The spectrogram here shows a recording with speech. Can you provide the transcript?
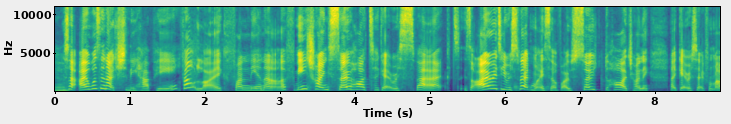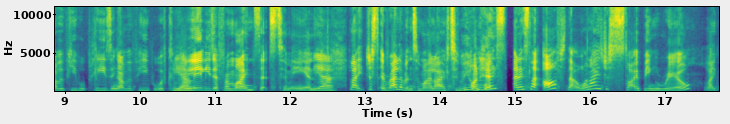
it's like I wasn't actually happy. Felt like, funnily enough, me trying so hard to get respect. It's like I already respect myself. I was so hard trying to like get respect from other people, pleasing other people with Yeah. completely different mindsets to me. And Yeah. like just irrelevant to my life to be honest. And it's like after that, when I just started being real, like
